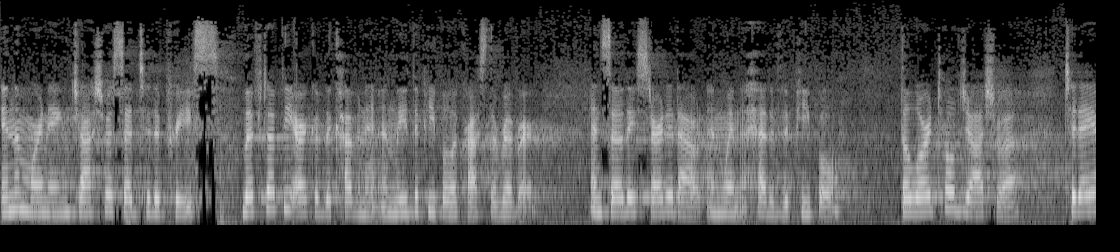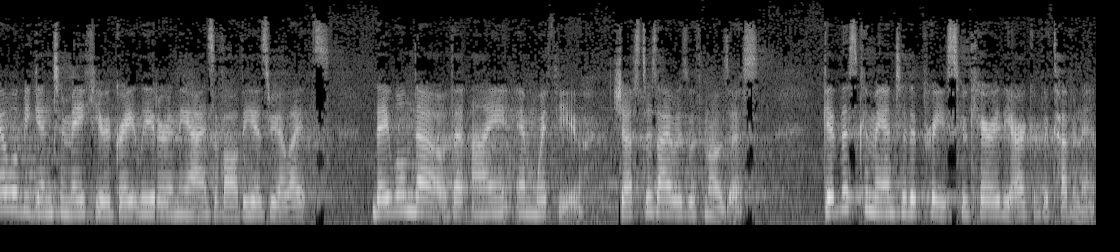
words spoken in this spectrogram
In the morning, Joshua said to the priests, Lift up the ark of the covenant and lead the people across the river. And so they started out and went ahead of the people. The Lord told Joshua, Today I will begin to make you a great leader in the eyes of all the Israelites. They will know that I am with you, just as I was with Moses. Give this command to the priests who carry the ark of the covenant.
